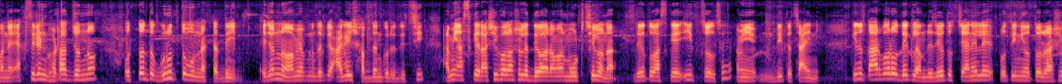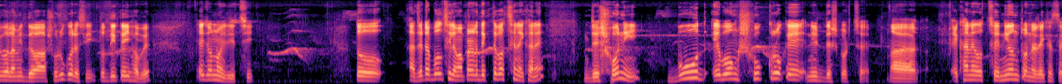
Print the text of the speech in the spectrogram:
মানে অ্যাক্সিডেন্ট ঘটার জন্য অত্যন্ত গুরুত্বপূর্ণ একটা দিন। এই জন্য আমি আপনাদেরকে আগেই সাবধান করে দিচ্ছি। আমি আজকে রাশিফল আসলে দেওয়ার আমার মুড ছিল না। যেহেতু আজকে ঈদ চলছে, আমি দিতে চাইনি। কিন্তু তারপরেও দেখলাম যে যেহেতু চ্যানেলে প্রতিনিয়ত রাশিফল আমি দেওয়া শুরু করেছি, তো দিতেই হবে। এই জন্যই দিচ্ছি। তো যেটা বলছিলাম, আপনারা দেখতে পাচ্ছেন এখানে যে শনি বুধ এবং শুক্রকে নির্দেশ করছে। এখানে হচ্ছে নিয়ন্ত্রণে রেখেছে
